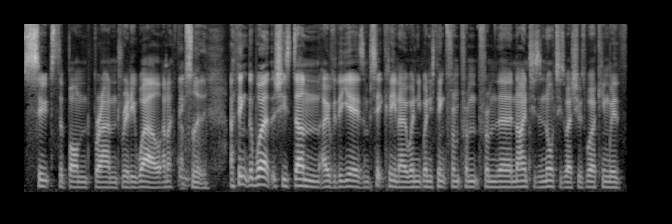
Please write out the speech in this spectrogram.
suits the Bond brand really well. And I think Absolutely. I think the work that she's done over the years, and particularly you know when you, when you think from from from the 90s and noughties where she was working with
